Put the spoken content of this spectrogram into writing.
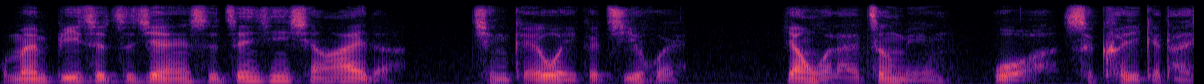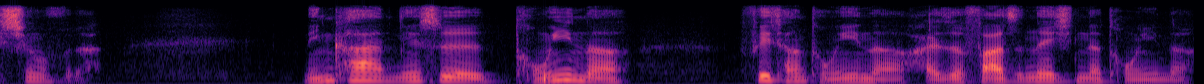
我们彼此之间是真心相爱的。请给我一个机会，让我来证明我是可以给她幸福的。您看，您是同意呢，非常同意呢，还是发自内心的同意呢？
